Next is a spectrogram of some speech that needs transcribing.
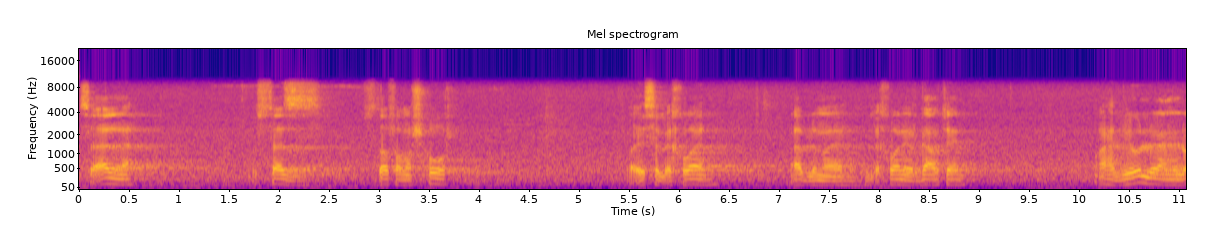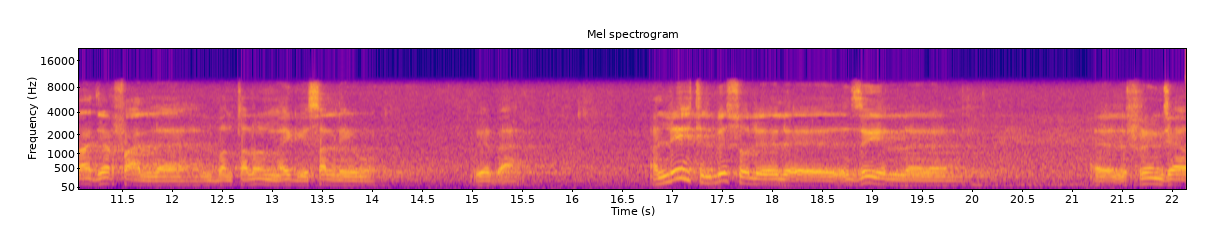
سألنا أستاذ مصطفى مشهور رئيس الإخوان قبل ما الإخوان يرجعوا تاني. واحد بيقول له يعني الواحد يرفع ال- البنطلون لما يجي يصلي ويبقى قال ليه ل- زي الفرنجة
